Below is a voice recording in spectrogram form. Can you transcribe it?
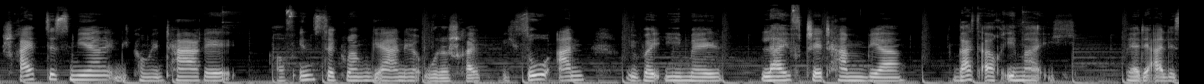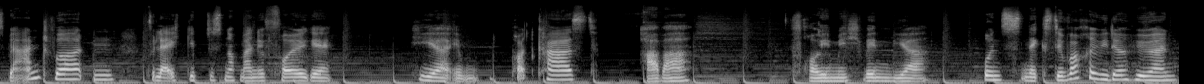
schreibt es mir in die Kommentare auf Instagram gerne oder schreibt mich so an über E-Mail. Live-Chat haben wir, was auch immer. Ich werde alles beantworten. Vielleicht gibt es noch mal eine Folge hier im Podcast. Aber freue mich, wenn wir uns nächste Woche wieder hören.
